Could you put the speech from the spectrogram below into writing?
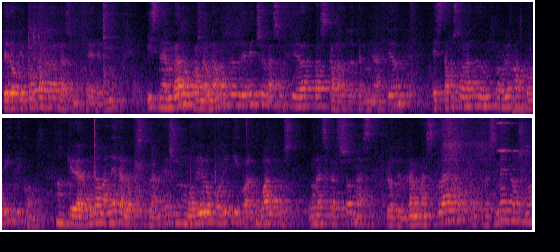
pero que toca a todas las mujeres, ¿no? Y sin embargo, cuando hablamos del derecho de la sociedad vasca a la autodeterminación, estamos hablando de un problema político, ah. que de alguna manera lo que se plantea es un modelo político al cual pues, unas personas lo tendrán más claro, otras menos, ¿no?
